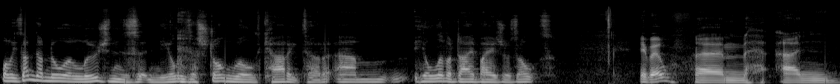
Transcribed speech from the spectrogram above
Well, he's under no illusions, Neil. He's a strong-willed character. Um, he'll never die by his results. He will, um, and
